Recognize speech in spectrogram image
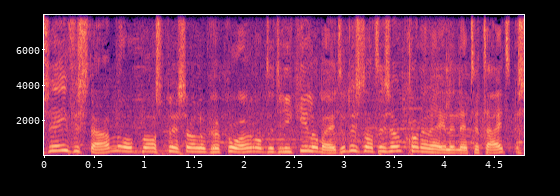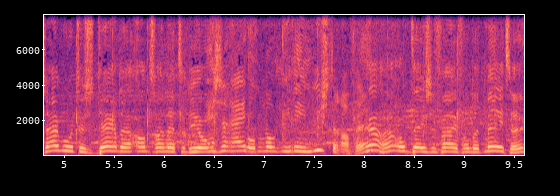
heeft 4.07 staan op, als persoonlijk record op de 3 kilometer. Dus dat is ook gewoon een hele nette tijd. Zij wordt dus derde, Antoinette de Jong. En ze rijdt op, gewoon Irene Wust eraf, hè? Ja, op deze 500 meter.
